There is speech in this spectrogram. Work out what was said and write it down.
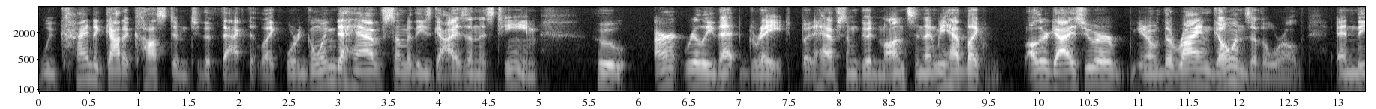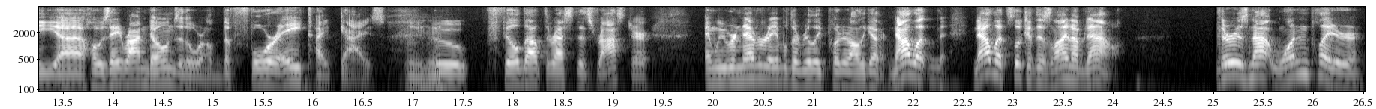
we kind of got accustomed to the fact that like we're going to have some of these guys on this team who aren't really that great but have some good months and then we had like other guys who are you know the Ryan Goins of the world and the uh, Jose Rondones of the world, the 4A type guys mm-hmm. who filled out the rest of this roster, and we were never able to really put it all together. Now let now let's look at this lineup now. There is not one player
